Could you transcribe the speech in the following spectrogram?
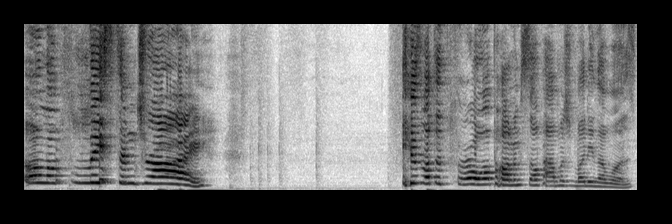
Oh, fleeced him dry! He was about to throw up on himself how much money that was.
